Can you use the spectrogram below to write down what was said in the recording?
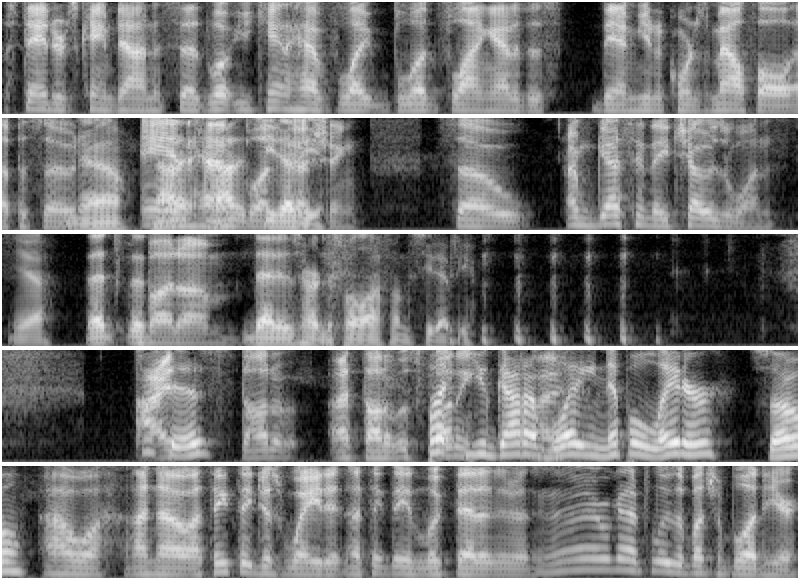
standards came down and said, look, you can't have like blood flying out of this damn unicorn's mouth all episode, No, and at- have blood CW. gushing. So I'm guessing they chose one, Yeah. That that, but um, that is hard to pull off on the CW. Just I is. thought it, I thought it was funny. But you got a bloody nipple later, so Oh, uh, I know. I think they just waited. I think they looked at it and went, eh, we're gonna have to lose a bunch of blood here.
